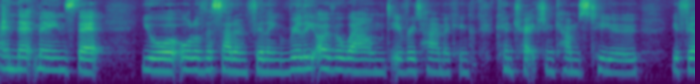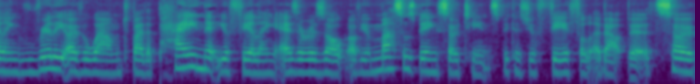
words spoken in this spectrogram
And that means that you're all of a sudden feeling really overwhelmed every time a con- contraction comes to you. You're feeling really overwhelmed by the pain that you're feeling as a result of your muscles being so tense because you're fearful about birth. So,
